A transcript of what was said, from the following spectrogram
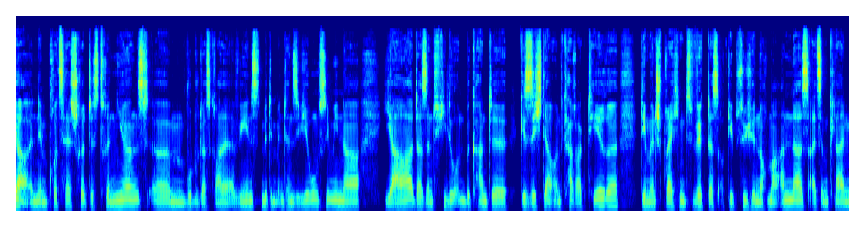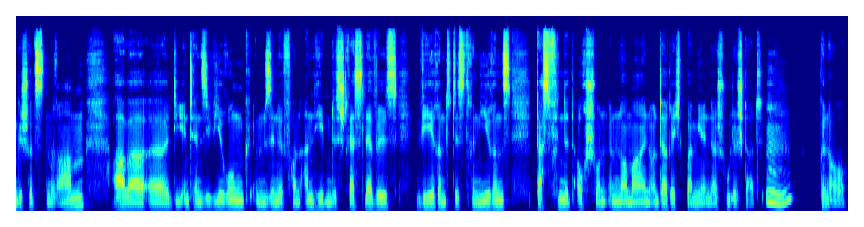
ja, in dem Prozessschritt des Trainierens, ähm, wo du das gerade erwähnst, mit dem Intensivierungsseminar, ja, da sind viele unbekannte Gesichter und Charaktere. Dementsprechend wirkt das auf die Psyche nochmal anders als im kleinen geschützten Rahmen. Aber äh, die Intensivierung im Sinne von Anheben des Stresslevels während des Trainierens, das findet auch schon im normalen Unterricht bei mir in der Schule statt. Mhm. Genau.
